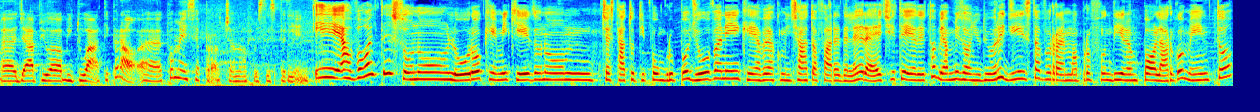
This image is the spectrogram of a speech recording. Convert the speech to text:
eh, già più abituati, però eh, come si approcciano a questa esperienza? E a volte sono loro che mi chiedono, c'è stato tipo un gruppo giovani che aveva cominciato a fare delle recite e ha detto abbiamo bisogno di un regista, vorremmo approfondire un po' l'argomento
